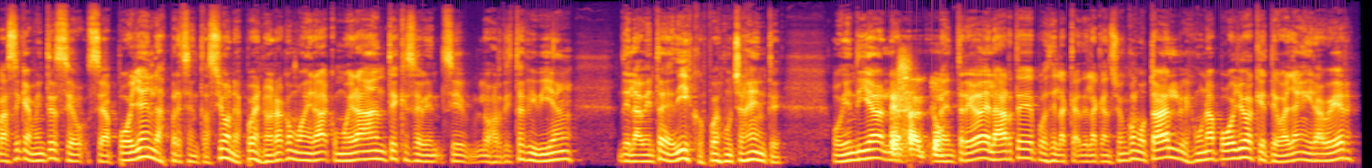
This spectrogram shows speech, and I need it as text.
básicamente se, se, apoya en las presentaciones, pues no era como era, como era antes que se, los artistas vivían de la venta de discos, pues mucha gente. Hoy en día la, entrega del arte, pues de la, de la, canción como tal, es un apoyo a que te vayan a ir a ver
